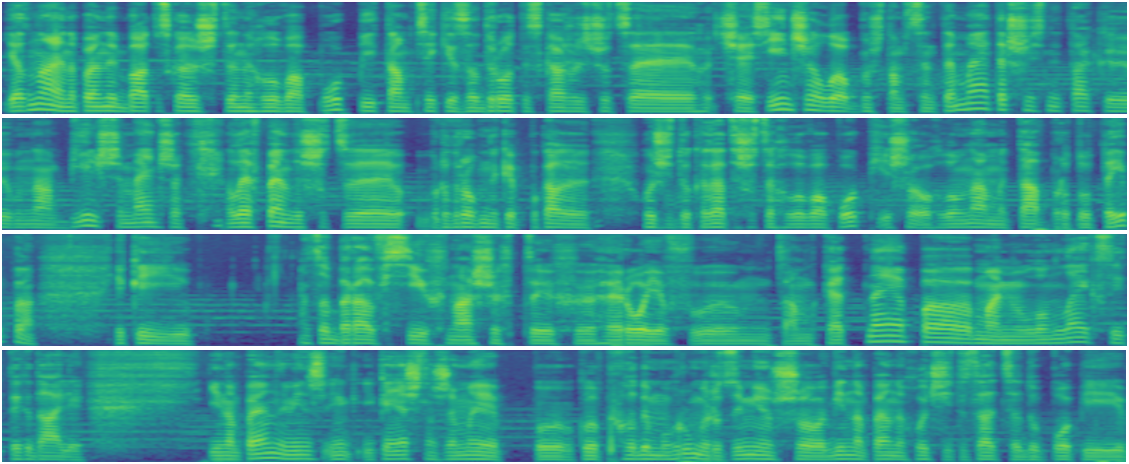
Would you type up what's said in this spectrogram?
Я знаю, напевне, багато скажуть, що це не голова Попі, там всякі задроти скажуть, що це чиясь інша голова, бо ж там сантиметр щось не так, е, вона більше, менше. Але я впевнений, що це розробники поки хочуть доказати, що це голова Попі, і що головна мета прототипа, який забирав всіх наших тих героїв, ем, там Кетнепа, Мамі Лонлекса і так далі. І напевно він ж- і, звісно ж, ми, коли проходимо гру, ми розуміємо, що він, напевно, хоче дістатися до попі,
